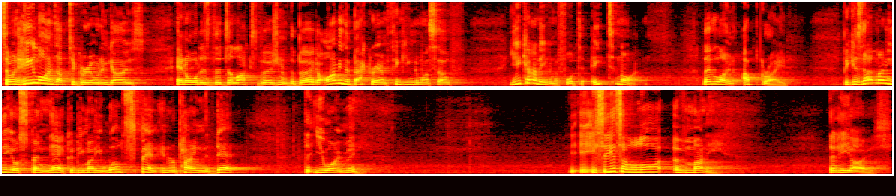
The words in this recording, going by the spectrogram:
So when he lines up to Grill'd and goes, and orders the deluxe version of the burger. I'm in the background thinking to myself, you can't even afford to eat tonight, let alone upgrade. Because that money that you're spending there could be money well spent in repaying the debt that you owe me. You see, it's a lot of money that he owes.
